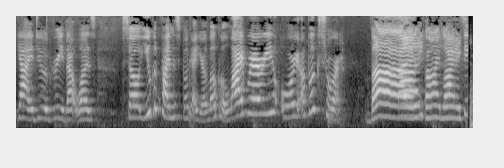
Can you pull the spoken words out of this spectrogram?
yeah, I do agree. That was. So you can find this book at your local library or a bookstore. Bye. Bye. Bye. Like.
